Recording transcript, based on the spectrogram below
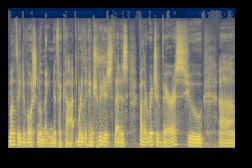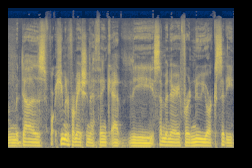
monthly devotional Magnificat. One of the contributors to that is Father Richard Veras, who um, does for human formation, I think, at the seminary for New York City.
